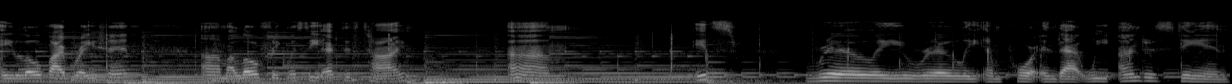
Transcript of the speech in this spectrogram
a low vibration, um, a low frequency at this time. Um, it's really, really important that we understand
